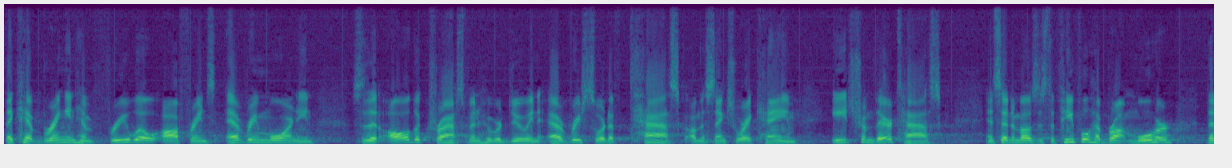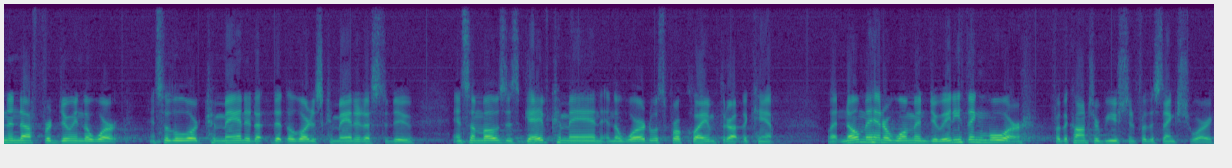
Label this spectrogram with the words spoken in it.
They kept bringing him free will offerings every morning so that all the craftsmen who were doing every sort of task on the sanctuary came, each from their task, and said to Moses, The people have brought more than enough for doing the work. And so the Lord commanded that the Lord has commanded us to do. And so Moses gave command, and the word was proclaimed throughout the camp. Let no man or woman do anything more for the contribution for the sanctuary.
